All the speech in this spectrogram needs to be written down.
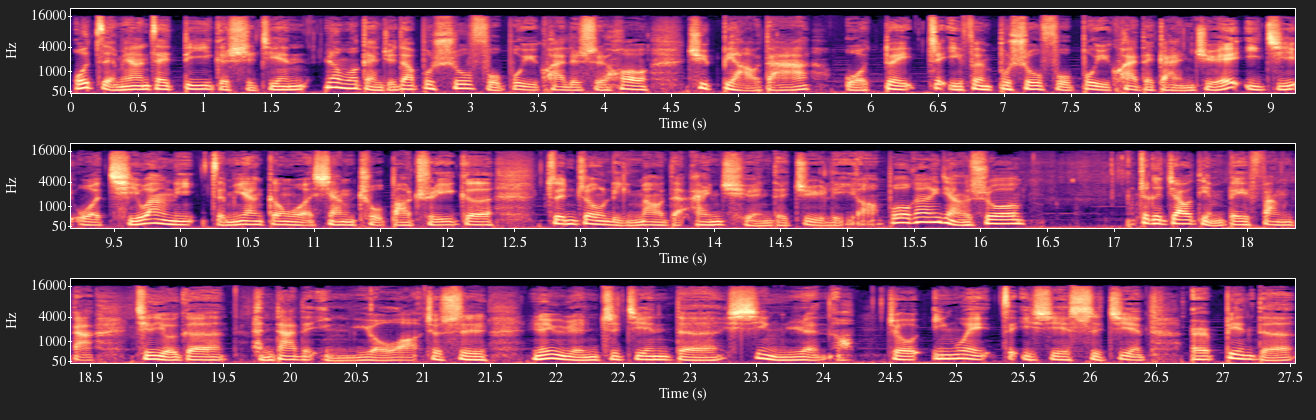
我怎么样在第一个时间让我感觉到不舒服、不愉快的时候，去表达我对这一份不舒服、不愉快的感觉，以及我期望你怎么样跟我相处，保持一个尊重、礼貌的安全的距离啊。不过刚才讲说，这个焦点被放大，其实有一个很大的隐忧啊，就是人与人之间的信任啊。就因为这一些事件而变得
